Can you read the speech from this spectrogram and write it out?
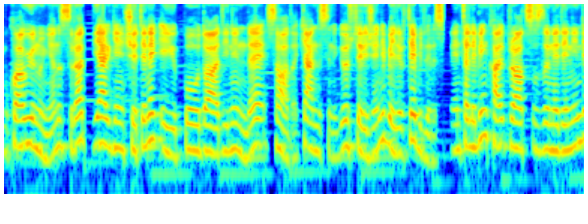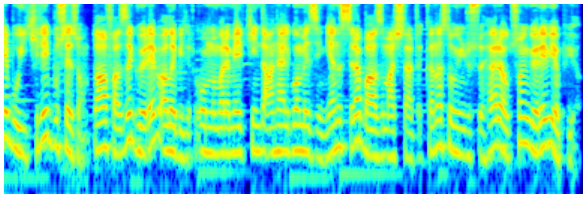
Mukavyu'nun yanı sıra diğer genç yetenek Eyüp Boğdadi'nin de sahada kendisini göstereceğini belirtebiliriz. Bentaleb'in kalp rahatsızlığı nedeniyle bu ikili bu sezon daha fazla görev alabilir. 10 numara mevkiinde Angel Gomez'in yanı sıra bazı maçlarda kanat oyuncusu Haraldson görev yapıyor.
